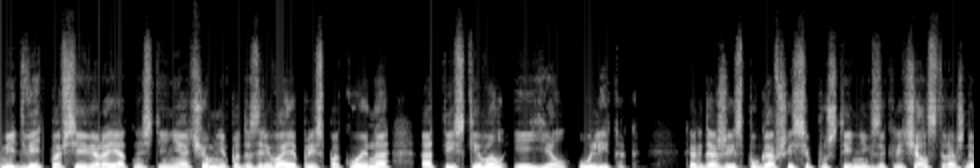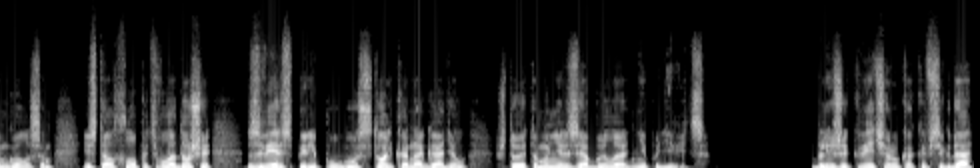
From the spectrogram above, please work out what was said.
Медведь, по всей вероятности, ни о чем не подозревая, преспокойно отыскивал и ел улиток. Когда же испугавшийся пустынник закричал страшным голосом и стал хлопать в ладоши, зверь с перепугу столько нагадил, что этому нельзя было не подивиться. Ближе к вечеру, как и всегда,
